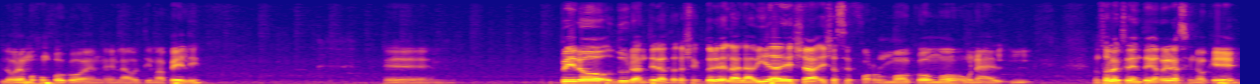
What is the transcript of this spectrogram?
Lo vemos un poco en, la última peli. Eh, pero durante la trayectoria, la, la vida de ella, ella se formó como una no solo excelente guerrera, sino que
